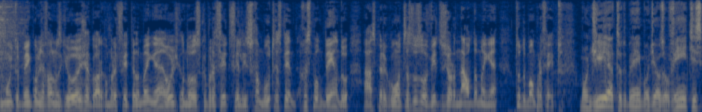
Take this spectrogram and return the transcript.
Muito bem, como já falamos aqui hoje, agora com o prefeito pela manhã, hoje conosco o prefeito Felício Ramuto respondendo às perguntas dos ouvintes do Jornal da Manhã. Tudo bom, prefeito? Bom dia, tudo bem? Bom dia aos ouvintes.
